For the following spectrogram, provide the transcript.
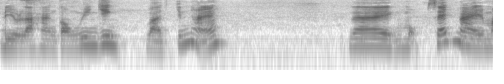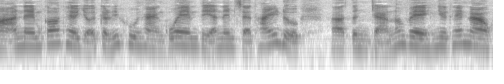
đều là hàng còn nguyên zin và chính hãng đây một set này mà anh em có theo dõi clip khui hàng của em thì anh em sẽ thấy được à, tình trạng nó về như thế nào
